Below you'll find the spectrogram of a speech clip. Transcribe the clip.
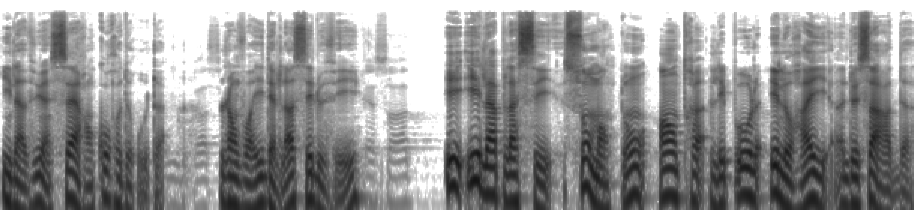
Il a vu un cerf en cours de route. L'envoyé d'Allah s'est levé, et il a placé son menton entre l'épaule et l'oreille de Saad.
